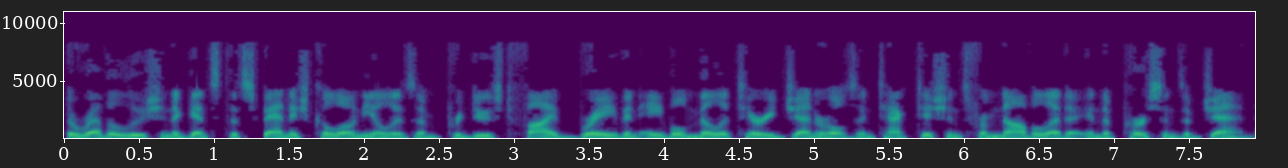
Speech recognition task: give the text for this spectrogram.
The revolution against the Spanish colonialism produced five brave and able military generals and tacticians from Noveleta in the persons of Gen.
